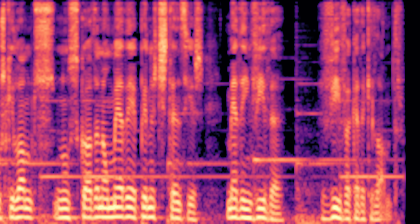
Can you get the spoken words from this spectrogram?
Os quilómetros num Skoda não medem apenas distâncias, medem vida. Viva cada quilómetro.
